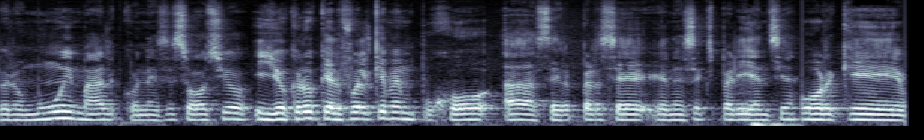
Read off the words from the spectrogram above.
pero muy mal con ese socio. Y yo creo que él fue el que me empujó a hacer per se en esa experiencia, porque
